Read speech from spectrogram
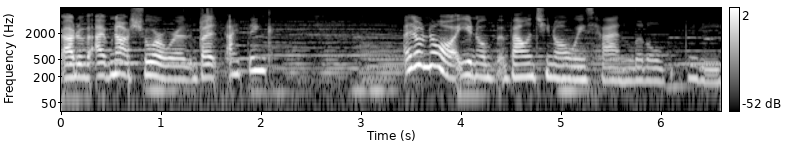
out of, I'm not sure where, but I think, I don't know, you know, Valentino always had little bitty,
